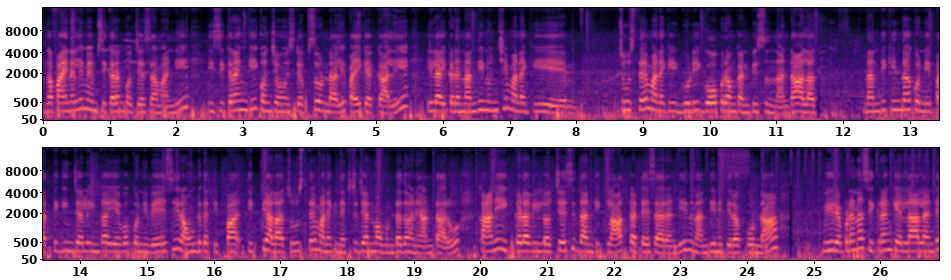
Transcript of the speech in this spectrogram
ఇంకా ఫైనల్లీ మేము శిఖరంకి వచ్చేసామండి. ఈ శిఖరంకి కొంచెం స్టెప్స్ ఉండాలి పైకి ఎక్కాలి. ఇలా ఇక్కడ నంది నుంచి మనకి చూస్తే మనకి గుడి గోపురం కనిపిస్తుందంట. అలా నంది కింద కొన్ని పత్తి గింజలు ఇంకా ఏవో కొన్ని వేసి రౌండ్గా తిప్ప తిప్పి అలా చూస్తే మనకి నెక్స్ట్ జన్మ ఉండదు అని అంటారు. కానీ ఇక్కడ వీళ్ళు వచ్చేసి దానికి క్లాత్ కట్టేశారండి నందిని తిరగకుండా. మీరు ఎప్పుడైనా శిఖరంకి వెళ్ళాలంటే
